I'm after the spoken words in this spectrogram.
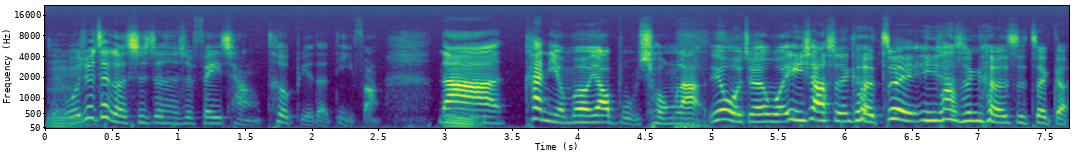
对，我觉得这个是真的是非常特别的地方。那看你有没有要补充啦，因为我觉得我印象深刻，最印象深刻的是这个。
